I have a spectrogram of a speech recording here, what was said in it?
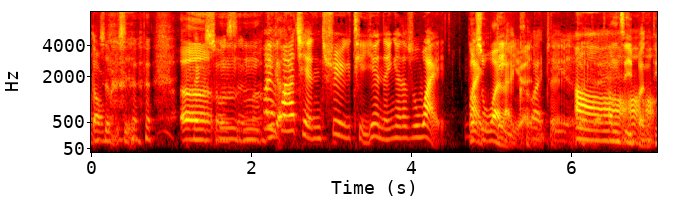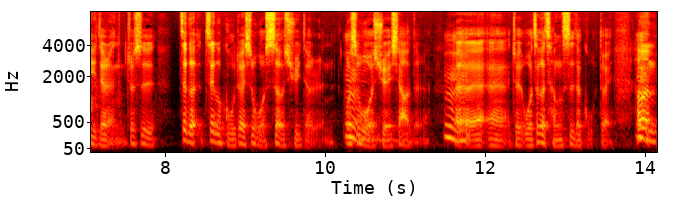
动是不是？会花钱去体验的，应该都是外都是外来人，外地人，他们自己本地的人就是。这个这个鼓队是我社区的人，或是我学校的人，嗯、呃呃，就是我这个城市的鼓队。他们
